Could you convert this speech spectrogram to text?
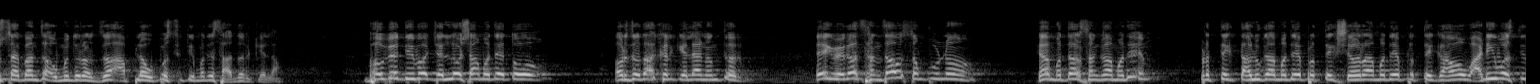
साहेबांचा उमेदवार अर्ज आपल्या उपस्थितीमध्ये सादर केला. भव्य दिवस जल्लोषामध्ये तो अर्ज दाखल केल्यानंतर एक वेगळा झंझाव संपूर्ण ह्या मतदारसंघामध्ये प्रत्येक तालुक्यामध्ये प्रत्येक शहरामध्ये प्रत्येक गाव वाडी वस्ती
